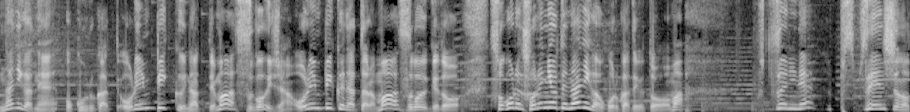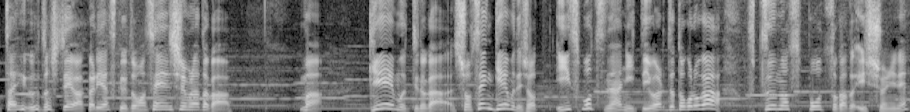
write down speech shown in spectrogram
何がね、起こるかって、オリンピックになって、まあすごいじゃん。オリンピックになったら、まあすごいけど、そこで、それによって何が起こるかというと、まあ、普通にね、選手の待遇として分かりやすく言うと、まあ、選手村とか、まあ、ゲームっていうのが、所詮ゲームでしょ ?e スポーツって何？って言われたところが、普通のスポーツとかと一緒にね、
